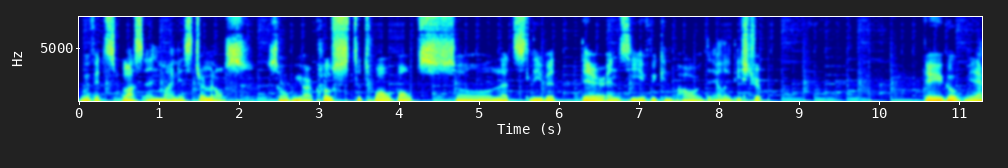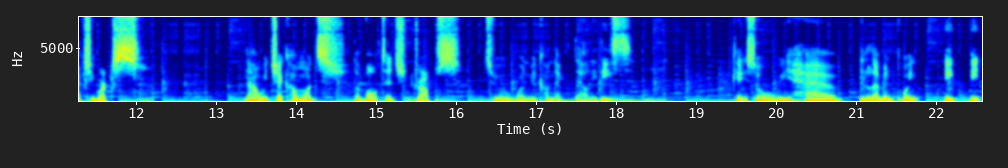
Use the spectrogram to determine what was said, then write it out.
with its plus and minus terminals. So we are close to 12 volts, so let's leave it there and see if we can power the LED strip. There you go, it actually works. Now we check how much the voltage drops to when we connect the LEDs. Okay, so we have 11.88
